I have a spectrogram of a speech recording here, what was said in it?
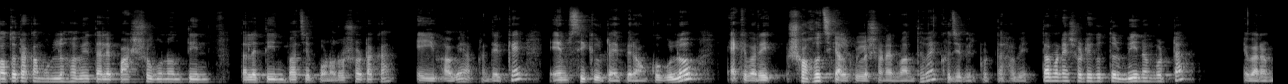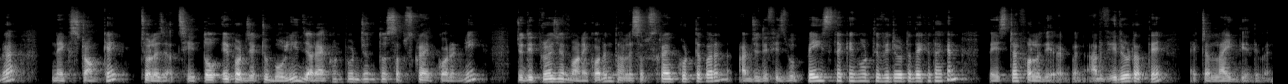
কত টাকা মূল্য হবে? তাহলে পাঁচশো গুণন তিন, তাহলে তিন পাঁচে পনেরোশো টাকা। এইভাবে আপনাদেরকে এমসিকিউ টাইপের অঙ্কগুলো একেবারে সহজ ক্যালকুলেশনের মাধ্যমে খুঁজে বের করতে হবে। তার মানে সঠিক উত্তর বি নম্বরটা। এবার আমরা নেক্সট অঙ্কে চলে যাচ্ছি। তো এ পর্যায়ে একটু বলি, যারা এখন পর্যন্ত সাবস্ক্রাইব করেননি, যদি প্রয়োজন মনে করেন তাহলে সাবস্ক্রাইব করতে পারেন। আর যদি ফেসবুক পেজ থেকে মুহূর্তে ভিডিওটা দেখে থাকেন পেজটা ফলো দিয়ে রাখবেন। আর ভিডিওটাতে একটা লাইক দিয়ে দেবেন।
